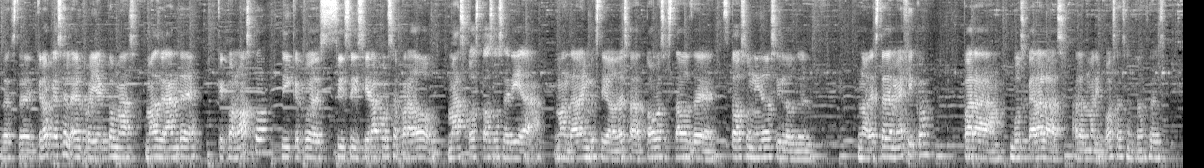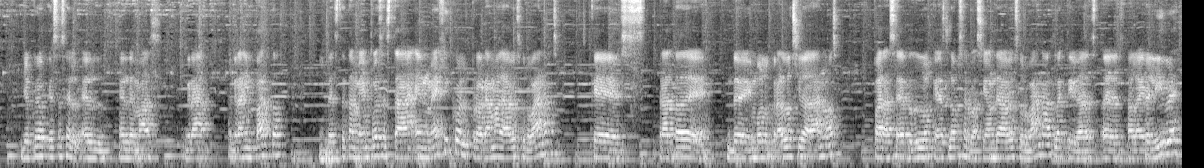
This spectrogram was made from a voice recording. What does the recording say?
este, creo que es el, el, proyecto más, más grande que conozco y que pues si se hiciera por separado más costoso sería mandar a investigadores a todos los estados de Estados Unidos y los del noreste de México para buscar a las, a las mariposas. Entonces yo creo que ese es el, el, el de más gran, gran impacto. Este también pues está en México el programa de aves urbanas que trata de, de, involucrar a los ciudadanos para hacer lo que es la observación de aves urbanas, la actividad al aire libre.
